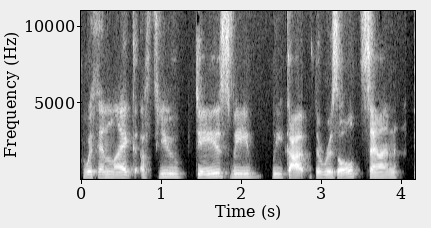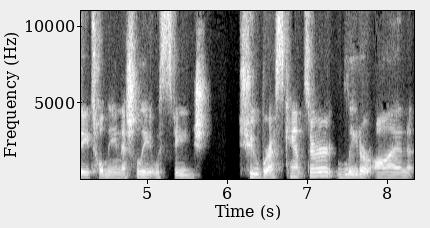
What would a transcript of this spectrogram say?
Within like a few days, we we got the results, and they told me initially it was stage two breast cancer. Later on,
